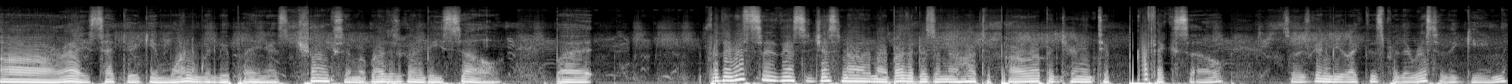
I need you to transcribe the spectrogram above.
Alright, set 3 game 1. I'm going to be playing as Trunks and my brother's going to be Cell. But for the rest of this, just know that my brother doesn't know how to power up and turn into Perfect Cell. So it's going to be like this for the rest of the game.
